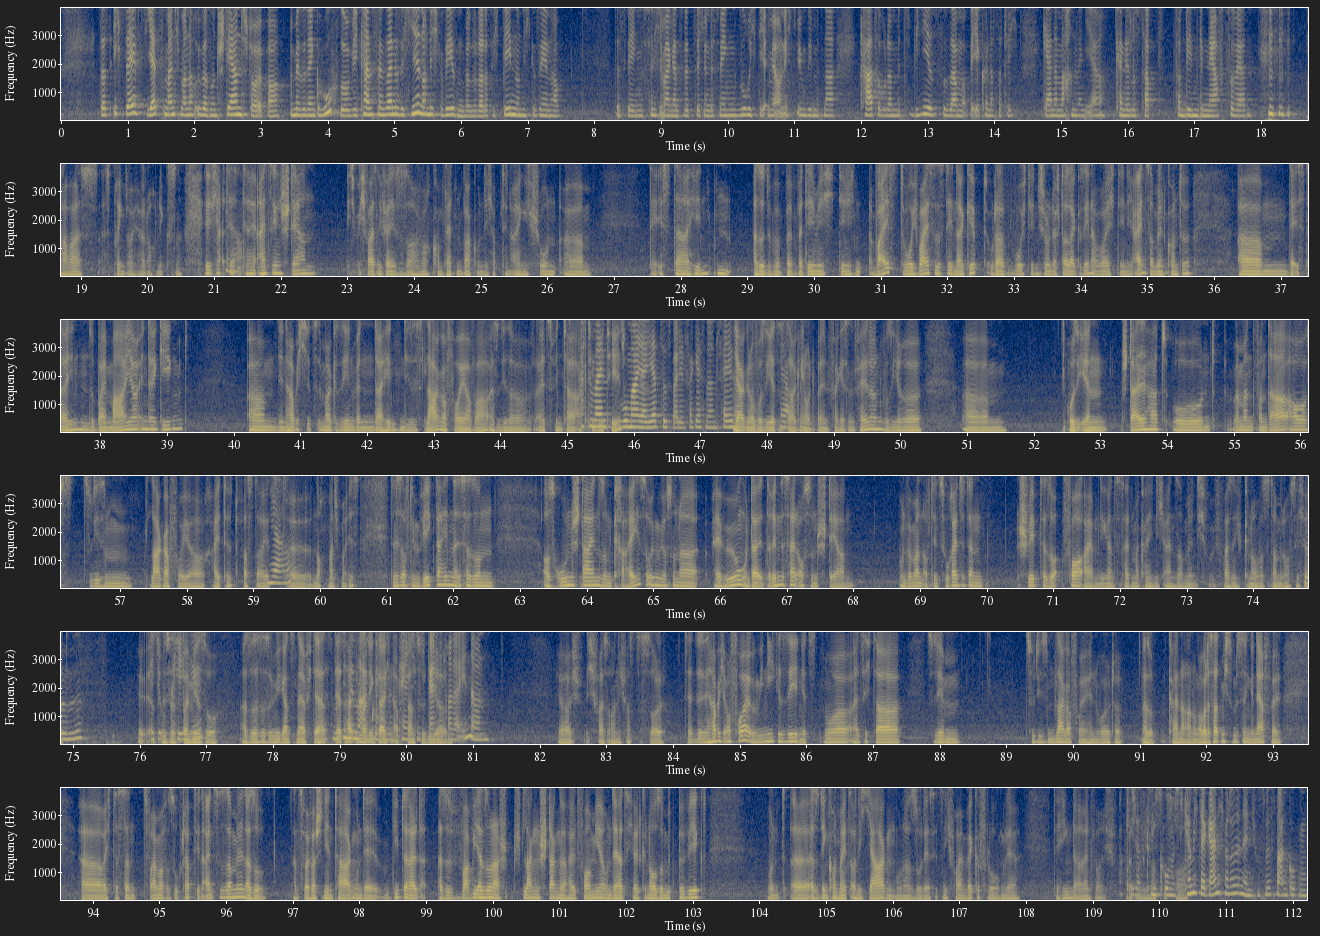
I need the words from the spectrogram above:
dass ich selbst jetzt manchmal noch über so einen Stern stolper und mir so denke, huch, so, wie kann es denn sein, dass ich hier noch nicht gewesen bin oder dass ich den noch nicht gesehen habe? Deswegen, das finde ich immer ganz witzig und deswegen suche ich die mir auch nicht irgendwie mit einer Karte oder mit Videos zusammen. Aber ihr könnt das natürlich gerne machen, wenn ihr keine Lust habt, von denen genervt zu werden. Aber es, es bringt euch halt auch nichts. Ne? Ich hatte Genau. der einzige Stern, ich, ich weiß nicht, vielleicht ist es auch einfach komplett ein Bug und ich habe den eigentlich schon. Ähm, der ist da hinten, also bei, bei dem ich, den ich weiß, wo ich weiß, dass es den da gibt oder wo ich den schon öfter da gesehen habe, weil ich den nicht einsammeln konnte. Ähm, der ist da hinten so bei Maya in der Gegend. Ähm, den habe ich jetzt immer gesehen, wenn da hinten dieses Lagerfeuer war, also dieser als Ach, du Winteraktivität. meinst, wo Maya jetzt ist, bei den vergessenen Feldern? Ja, genau, ne? wo sie jetzt ist Ja, da, okay. genau, bei den vergessenen Feldern, wo sie ihre, ähm, wo sie ihren Stall hat und wenn man von da aus zu diesem Lagerfeuer reitet, was da jetzt Ja. äh, noch manchmal ist, dann ist auf dem Weg dahin, da ist da so ein aus Runenstein so ein Kreis, irgendwie auf so einer Erhöhung und da drin ist halt auch so ein Stern. Und wenn man auf den zureitet, dann schwebt er so vor einem die ganze Zeit und man kann ihn nicht einsammeln. Ich, ich weiß nicht genau, was es damit auf sich hat. Ich- Zumindest ist das bei okay. mir so. Also das ist irgendwie ganz nervig. Der, der hat halt immer den angucken, gleichen das Abstand kann zu ich mich gar nicht dran dir. erinnern. Ja, ich, ich weiß auch nicht, was das soll. Den, den habe ich auch vorher irgendwie nie gesehen. Jetzt nur, als ich da zu dem zu diesem Lagerfeuer hin wollte. Also keine Ahnung. Aber das hat mich so ein bisschen genervt, weil, äh, weil ich das dann zweimal versucht habe, den einzusammeln. Also an zwei verschiedenen Tagen und der blieb dann halt, also war wie an so einer langen Stange halt vor mir und der hat sich halt genauso mitbewegt. Und äh, also den konnte man jetzt auch nicht jagen oder so. Der ist jetzt nicht vor einem weggeflogen. Der, der hing da einfach. Ich Okay, das nicht, klingt komisch. war. Ich kann mich da gar nicht mehr dran erinnern. Ich muss mir das mal angucken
